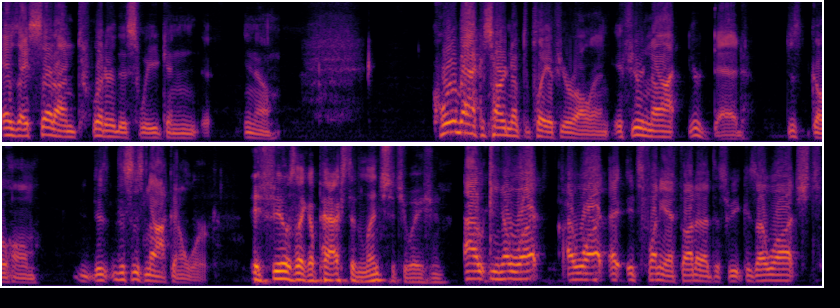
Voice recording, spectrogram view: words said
as I said on Twitter this week, and, you know, quarterback is hard enough to play if you're all in. If you're not, you're dead. Just go home. This, this is not going to work. It feels like a Paxton Lynch situation. I, you know what? I watched. It's funny. I thought of that this week because I watched.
